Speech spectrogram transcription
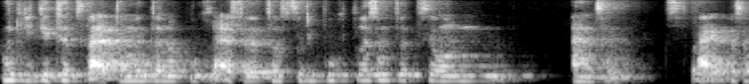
Und wie geht es jetzt weiter mit deiner Buchreise? Jetzt hast du die Buchpräsentation und zwei. Also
